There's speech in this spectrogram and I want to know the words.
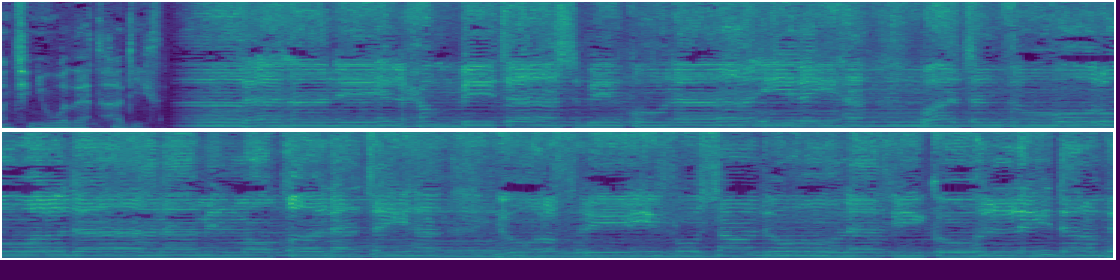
continue with that hadith بالحب تسبقنا إليها وتنثور وردانا من مقلتيها في كل درب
